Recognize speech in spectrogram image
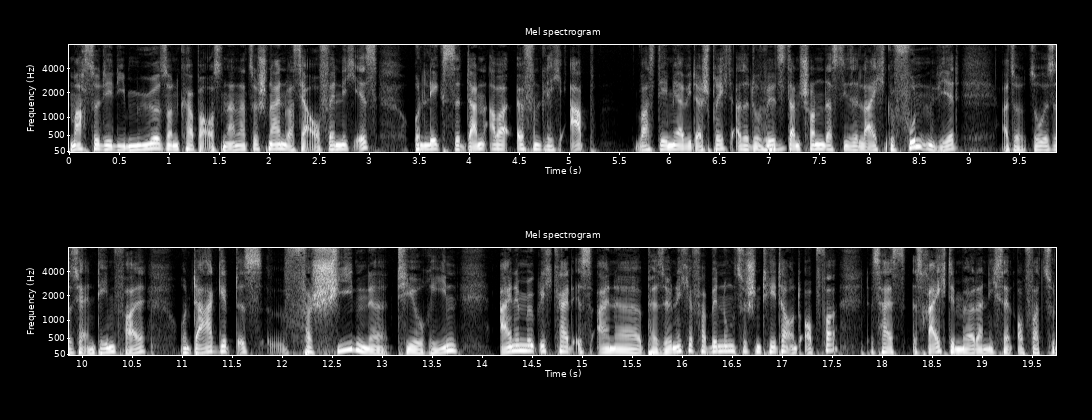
machst du dir die Mühe, so einen Körper auseinanderzuschneiden, was ja aufwendig ist, und legst sie dann aber öffentlich ab was dem ja widerspricht. Also du mhm. willst dann schon, dass diese Leiche gefunden wird. Also so ist es ja in dem Fall. Und da gibt es verschiedene Theorien. Eine Möglichkeit ist eine persönliche Verbindung zwischen Täter und Opfer. Das heißt, es reicht dem Mörder nicht, sein Opfer zu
